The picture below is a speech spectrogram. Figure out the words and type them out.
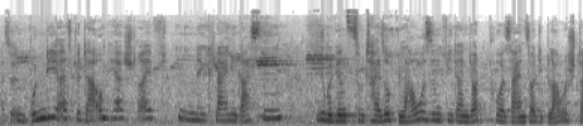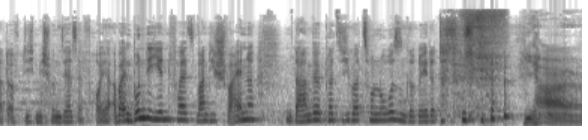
Also in Bundi, als wir da umherstreiften, in den kleinen Gassen, die übrigens zum Teil so blau sind, wie dann Jodhpur sein soll, die blaue Stadt, auf die ich mich schon sehr, sehr freue. Aber in Bundi jedenfalls waren die Schweine und da haben wir plötzlich über Zoonosen geredet. Das ja,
